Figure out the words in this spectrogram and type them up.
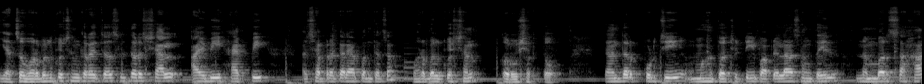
याचं व्हर्बल क्वेश्चन करायचं असेल तर शॅल आय बी हॅपी अशा प्रकारे आपण त्याचं व्हर्बल क्वेश्चन करू शकतो. त्यानंतर पुढची महत्त्वाची टीप आपल्याला सांगता येईल. नंबर सहा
